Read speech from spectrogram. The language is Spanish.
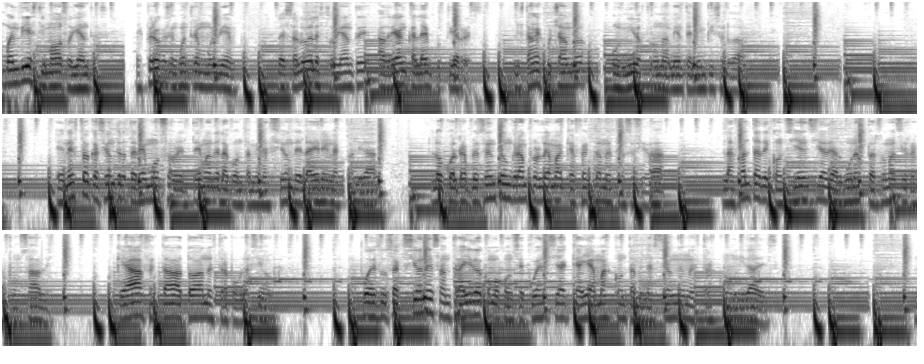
Buen día estimados oyentes, espero que se encuentren muy bien. Les saluda el estudiante Adrián Caleb Gutiérrez y están escuchando Unidos por un ambiente limpio y saludable. En esta ocasión trataremos sobre el tema de la contaminación del aire en la actualidad, lo cual representa un gran problema que afecta a nuestra sociedad, la falta de conciencia de algunas personas irresponsables, que ha afectado a toda nuestra población pues sus acciones han traído como consecuencia que haya más contaminación en nuestras comunidades,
